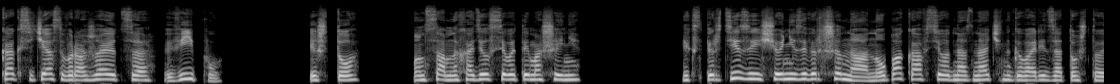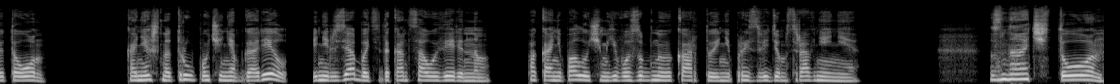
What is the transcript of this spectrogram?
«Как сейчас выражаются, ВИПу. И что, он сам находился в этой машине?» Экспертиза еще не завершена, но пока все однозначно говорит за то, что это он. Конечно, труп очень обгорел, и нельзя быть до конца уверенным, пока не получим его зубную карту и не произведем сравнение. «Значит, он...»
